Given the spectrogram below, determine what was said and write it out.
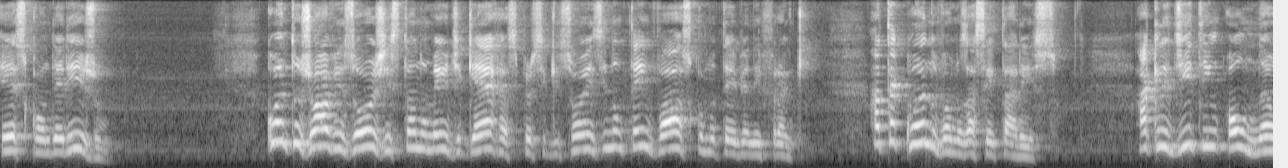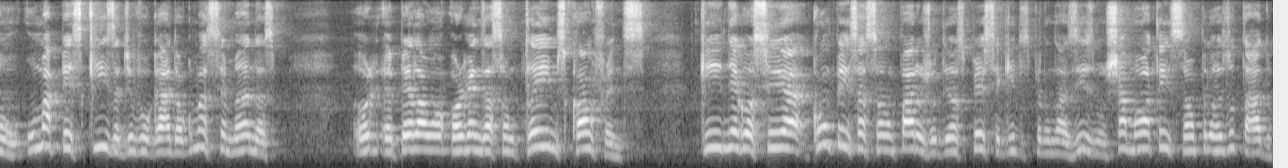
esconderijo. Quantos jovens hoje estão no meio de guerras, perseguições e não têm voz como teve Anne Frank? Até quando vamos aceitar isso? Acreditem ou não, uma pesquisa divulgada algumas semanas eh, pela organização Claims Conference, que negocia compensação para os judeus perseguidos pelo nazismo, chamou a atenção pelo resultado.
